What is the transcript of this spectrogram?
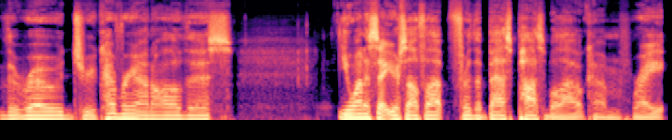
the road to recovery on all of this. You want to set yourself up for the best possible outcome, right?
